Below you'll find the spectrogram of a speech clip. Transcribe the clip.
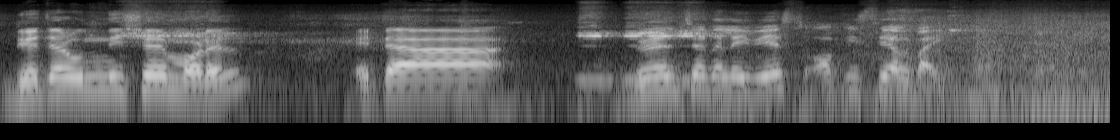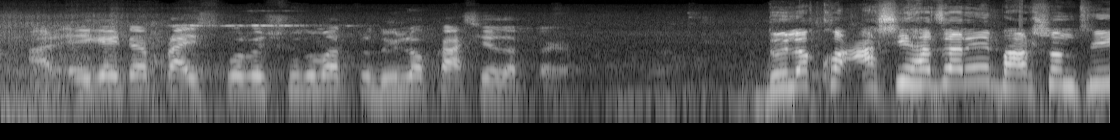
দুই হাজার উনিশের মডেল এটা dual channel ABS official bike আর এই গাড়িটার প্রাইস পড়বে শুধুমাত্র দুই লক্ষ আশি হাজার টাকা। দুই লক্ষ আশি হাজারে version three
